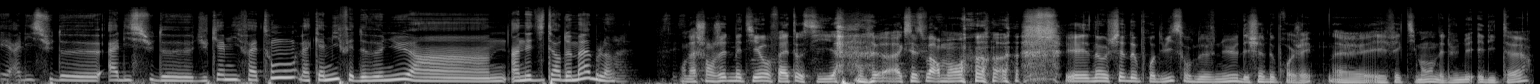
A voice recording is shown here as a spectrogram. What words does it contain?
Et à l'issue de, à l'issue de, du Camifaton, la Camif est devenue un, un éditeur de meubles On a changé de métier en fait aussi, accessoirement. et nos chefs de produits sont devenus des chefs de projet. Euh, et effectivement, on est devenu éditeur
